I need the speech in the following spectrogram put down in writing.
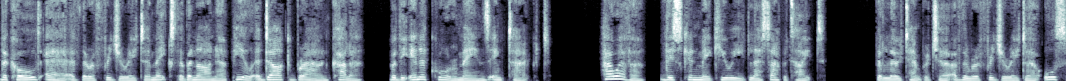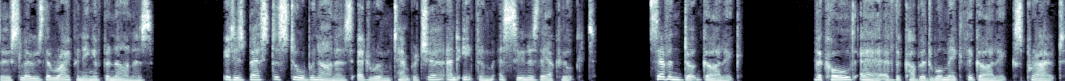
The cold air of the refrigerator makes the banana peel a dark brown color, but the inner core remains intact. However, this can make you eat less appetite. The low temperature of the refrigerator also slows the ripening of bananas. It is best to store bananas at room temperature and eat them as soon as they are cooked. 7. Garlic. The cold air of the cupboard will make the garlic sprout.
